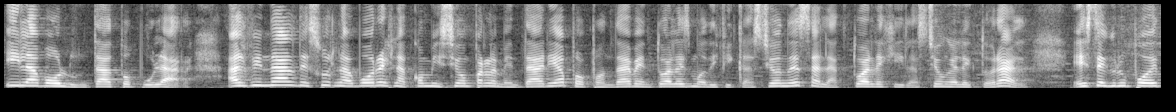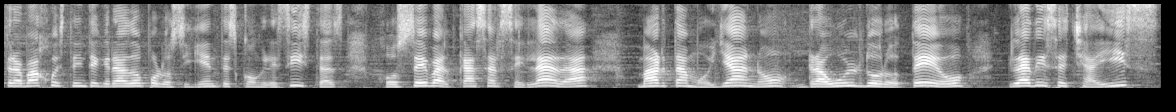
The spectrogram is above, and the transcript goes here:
y la voluntad popular. Al final de sus labores, la Comisión Parlamentaria propondrá eventuales modificaciones a la actual legislación electoral. Este grupo de trabajo está integrado por los siguientes congresistas: José Balcázar Celada, Marta Moyano, Raúl Doroteo, Gladys Echaíz,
